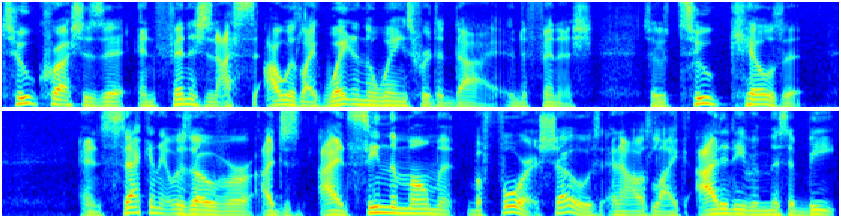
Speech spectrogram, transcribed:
two crushes it and finishes. I, I was like waiting in the wings for it to die and to finish. So two kills it. And second it was over, I just I had seen the moment before it shows, and I was like, I didn't even miss a beat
